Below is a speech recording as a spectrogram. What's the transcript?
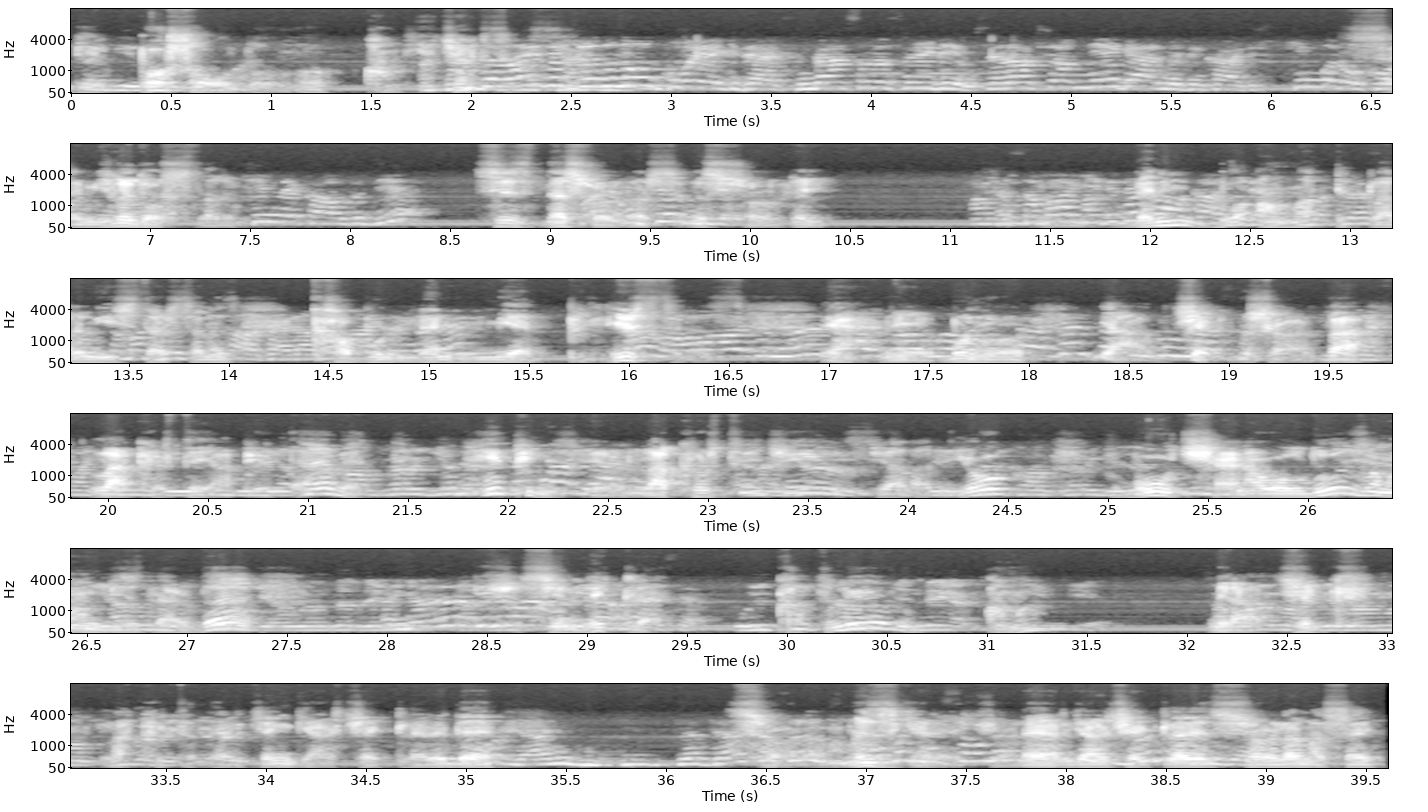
bir boş olduğunu anlayacaksınız. Sen canını okumaya gidersin. Ben sana söyleyeyim. Sen akşam niye gelmedin kardeşim? Kim var o konuda? Sevgili dostlarım, Kimle kaldı diye. siz ne söylersiniz söyleyin. Benim bu anlattıklarımı isterseniz kabullenmeyebilirsiniz. Yani bunu ya çekmiş orada lakırtı yapıyor. Evet, hepimiz bir lakırtıcıyız, yalan yok. Bu çene olduğu zaman bizlerde kesinlikle katılıyorum. Ama birazcık lakırtı derken gerçekleri de söylememiz gerekiyor. Eğer gerçekleri söylemesek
